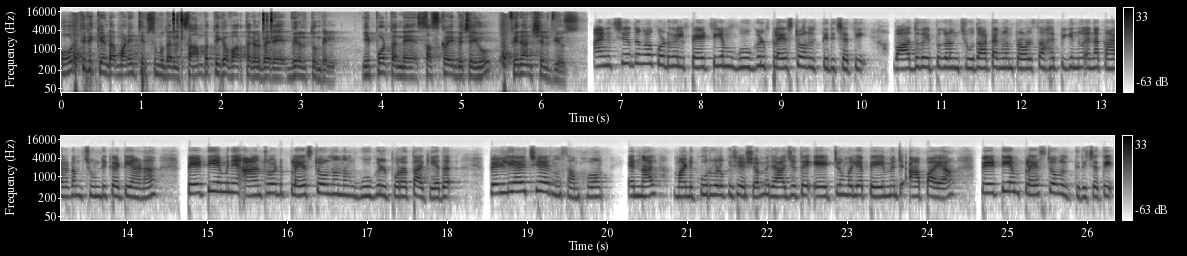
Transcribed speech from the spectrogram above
ഓർത്തിരിക്കേണ്ട മണി ടിപ്സ് മുതൽ സാമ്പത്തിക വാർത്തകൾ വരെ വിരൽത്തുമ്പിൽ. ഇപ്പോൾ തന്നെ സബ്സ്ക്രൈബ് ചെയ്യൂ ഫിനാൻഷ്യൽ വ്യൂസ്. അനിശ്ചിതങ്ങൾക്കൊടുവിൽ പേ ടി എം ഗൂഗിൾ പ്ലേ സ്റ്റോറിൽ തിരിച്ചെത്തി. വാതുവയ്പ്പുകളും ചൂതാട്ടങ്ങളും പ്രോത്സാഹിപ്പിക്കുന്നു എന്ന കാരണം ചൂണ്ടിക്കാട്ടിയാണ് പേ ടി എമ്മിനെ ആൻഡ്രോയിഡ് പ്ലേ സ്റ്റോറിൽ നിന്നും ഗൂഗിൾ പുറത്താക്കിയത്. വെള്ളിയാഴ്ചയായിരുന്നു സംഭവം. എന്നാൽ മണിക്കൂറുകൾക്ക് ശേഷം രാജ്യത്തെ ഏറ്റവും വലിയ പേയ്മെന്റ് ആപ്പായ പേ ടി എം പ്ലേ സ്റ്റോറിൽ തിരിച്ചെത്തി.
